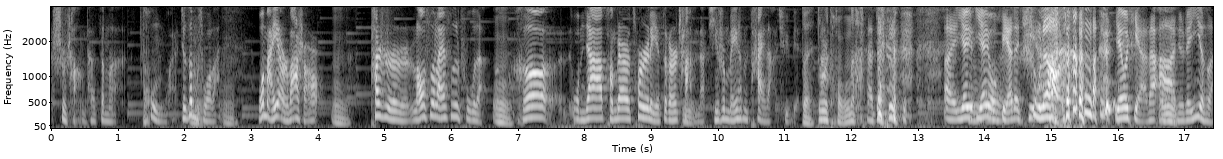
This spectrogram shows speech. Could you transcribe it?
市场它这么痛快。就这么说吧，嗯我买一耳挖勺，嗯。它是劳斯莱斯出的，嗯，和我们家旁边村里自个儿产的其实没什么太大区别，对，都是铜的啊，对，呃，也有也有别的塑料的，也有铁的啊，就这意思，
